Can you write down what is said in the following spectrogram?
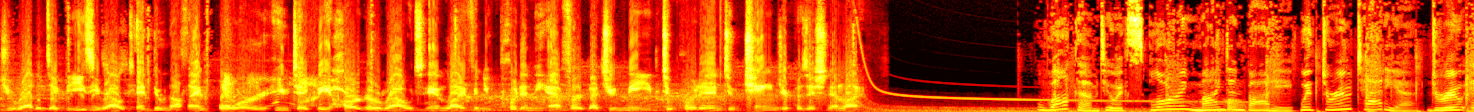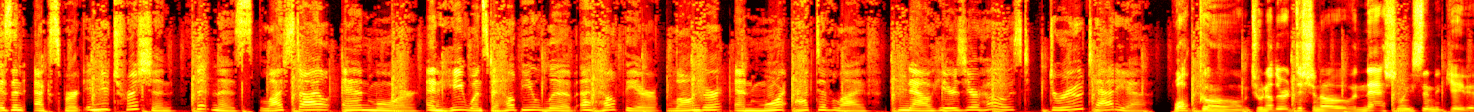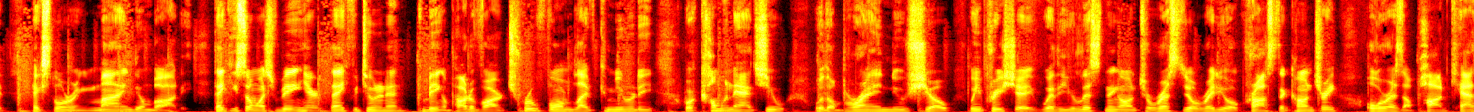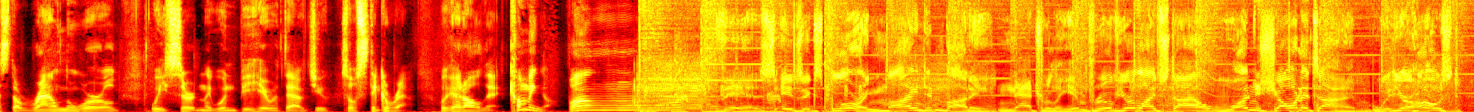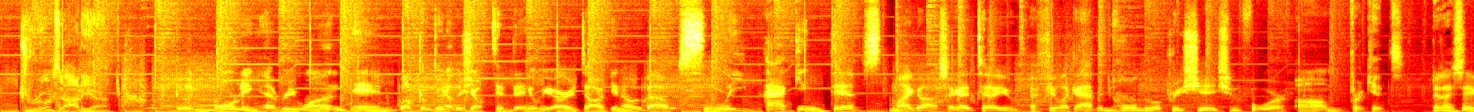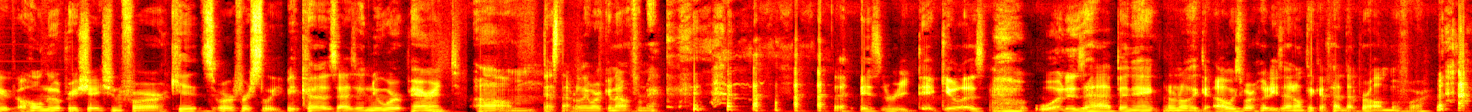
would you rather take the easy route and do nothing, or you take the harder route in life and you put in the effort that you need to put in to change your position in life? Welcome to Exploring Mind and oh. Body with Drew Taddia. Drew is an expert in nutrition, fitness, lifestyle, and more. And he wants to help you live a healthier, longer, and more active life. Now, here's your host, Drew Taddia. Welcome to another edition of Nationally Syndicated Exploring Mind and Body. Thank you so much for being here. Thank you for tuning in and being a part of our True Form Life community. We're coming at you with a brand new show. We appreciate whether you're listening on terrestrial radio across the country or as a podcast around the world. We certainly wouldn't be here without you. So stick around. We got all that coming up. This is Exploring Mind and Body. Naturally improve your lifestyle one show at a time with your host, Drew Taddia. Good morning, everyone, and welcome to another show. Today we are talking about sleep hacking tips. My gosh, I gotta tell you, I feel like I have a whole new appreciation for um for kids. Did I say a whole new appreciation for kids or for sleep? Because as a newer parent, um, that's not really working out for me. is ridiculous. What is happening? I don't know. Like, I always wear hoodies. I don't think I've had that problem before.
